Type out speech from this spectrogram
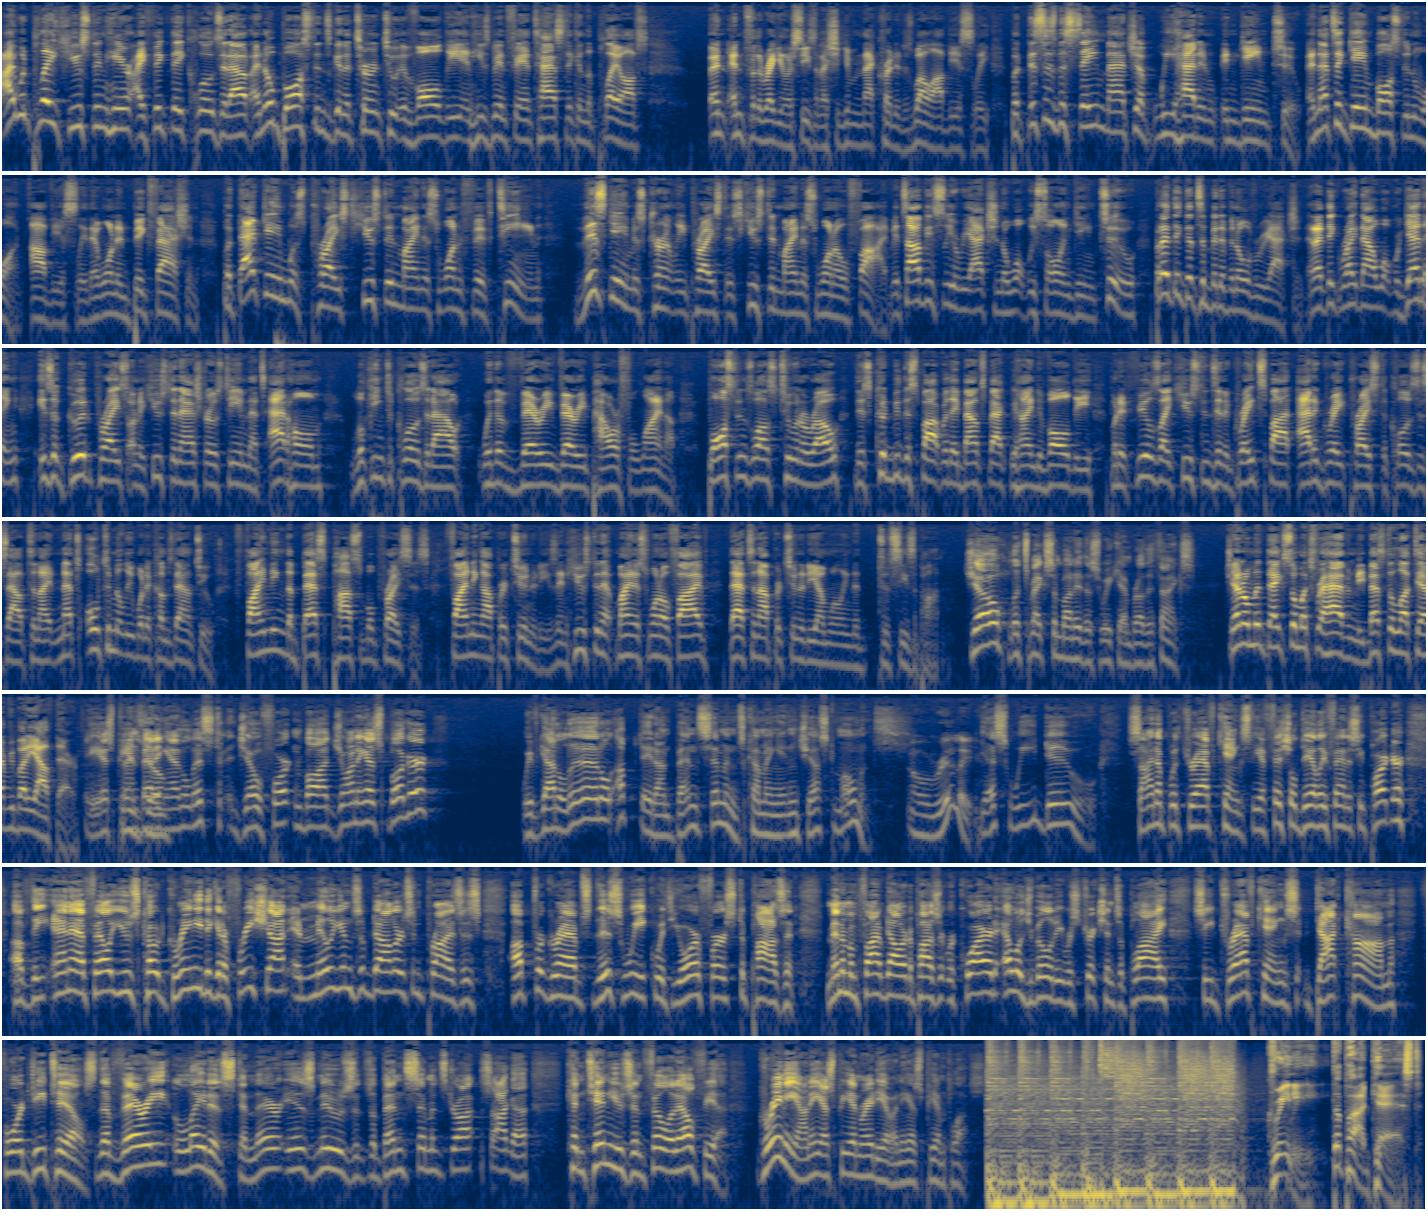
I would play Houston here. I think they close it out. I know Boston's going to turn to Eovaldi, and he's been fantastic in the playoffs. And, and for the regular season, I should give him that credit as well, obviously. But this is the same matchup we had in, in game two. And that's a game Boston won, obviously. They won in big fashion. But that game was priced Houston minus 115. This game is currently priced as Houston minus 105. It's obviously a reaction to what we saw in game two, but I think that's a bit of an overreaction. And I think right now what we're getting is a good price on a Houston Astros team that's at home, looking to close it out with a very, very powerful lineup. Boston's lost two in a row. This could be the spot where they bounce back behind Eovaldi, but it feels like Houston's in a great spot at a great price to close this out tonight, and that's ultimately what it comes down to. Finding the best possible prices, finding opportunities. In Houston at minus 105, that's an opportunity I'm willing to, to seize upon. Joe, let's make some money this weekend, brother. Thanks. Gentlemen, thanks so much for having me. Best of luck to everybody out there. ESPN thanks, betting Joe. analyst Joe Fortenbaugh joining us. Booger, We've got a little update on Ben Simmons coming in just moments. Oh, really? Yes, we do. Sign up with DraftKings, the official daily fantasy partner of the NFL. Use code Greeny to get a free shot at millions of dollars in prizes up for grabs this week with your first deposit. Minimum $5 deposit required. Eligibility restrictions apply. See DraftKings.com for details. The very latest, and there is news. It's the Ben Simmons saga continues in Philadelphia. Greeny on ESPN Radio and ESPN Plus. Greeny, the podcast.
